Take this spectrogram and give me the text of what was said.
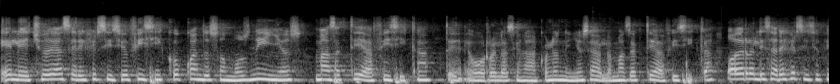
el hecho de hacer ejercicio físico cuando somos niños, más actividad física o relacionada con los niños se habla más de actividad física, o de realizar ejercicio físico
